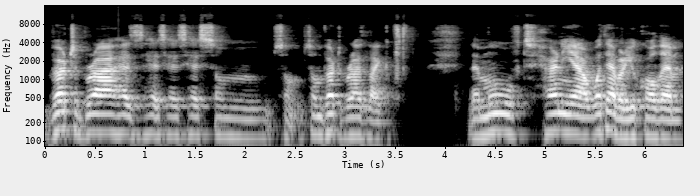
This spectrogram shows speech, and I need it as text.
vertebra has, has has has some some some vertebrae like they moved hernia whatever you call them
